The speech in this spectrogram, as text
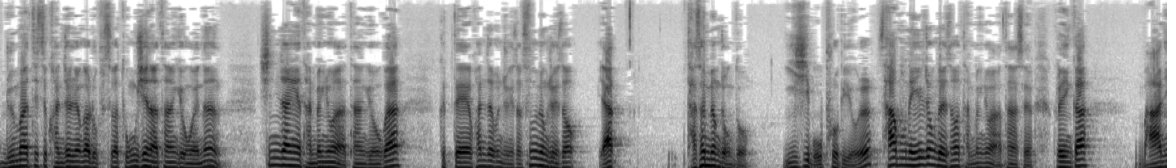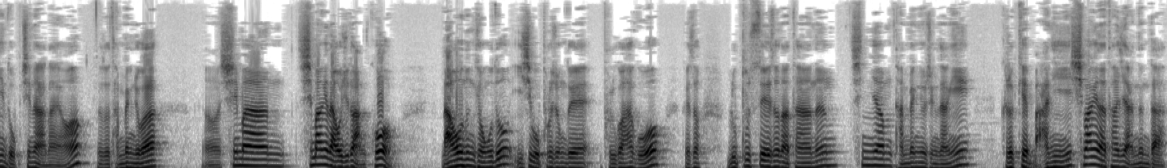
류마티스 관절염과 루푸스가 동시에 나타나는 경우에는 신장에 단백뇨가 나타나는 경우가 그때 환자분 중에서 20명 중에서 약 5명 정도 25% 비율 4분의 1 정도에서 단백뇨가 나타났어요. 그러니까 많이 높지는 않아요. 그래서 단백뇨가 어, 심한 심하게 나오지도 않고 나오는 경우도 25% 정도에 불과하고 그래서 루푸스에서 나타나는 신염 단백뇨 증상이 그렇게 많이 심하게 나타나지 않는다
